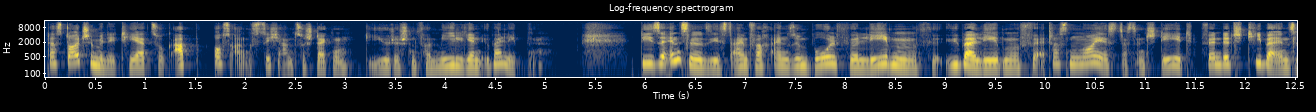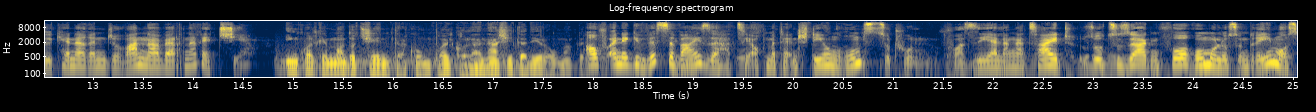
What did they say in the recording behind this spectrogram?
Das deutsche Militär zog ab, aus Angst, sich anzustecken. Die jüdischen Familien überlebten. Diese Insel, sie ist einfach ein Symbol für Leben, für Überleben, für etwas Neues, das entsteht, findet Tiberinsel-Kennerin Giovanna Vernarecci. Auf eine gewisse Weise hat sie auch mit der Entstehung Roms zu tun. Vor sehr langer Zeit, sozusagen vor Romulus und Remus,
